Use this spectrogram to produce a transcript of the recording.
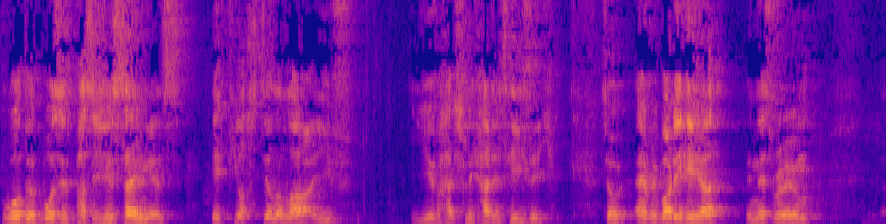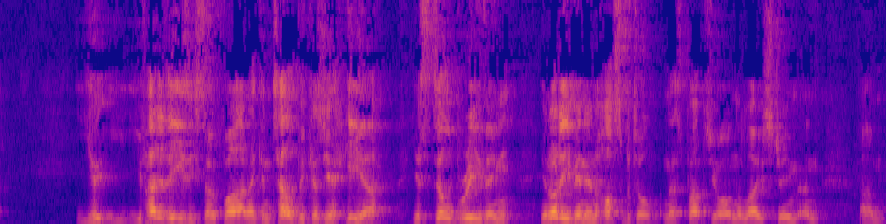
well, the, what this passage is saying is, if you're still alive, you've actually had it easy. So everybody here in this room, you, you've had it easy so far, and I can tell because you're here, you're still breathing, you're not even in hospital, unless perhaps you're on the live stream. And um,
